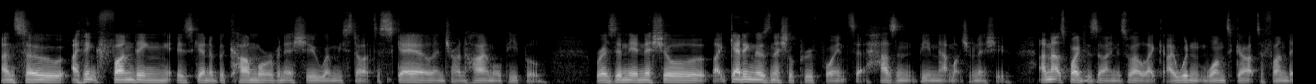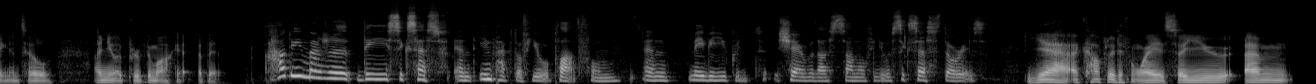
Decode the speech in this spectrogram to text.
And so I think funding is going to become more of an issue when we start to scale and try and hire more people. Whereas in the initial, like getting those initial proof points, it hasn't been that much of an issue. And that's by design as well. Like I wouldn't want to go out to funding until I knew I'd prove the market a bit. How do you measure the success and impact of your platform? And maybe you could share with us some of your success stories. Yeah, a couple of different ways. So you, um,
